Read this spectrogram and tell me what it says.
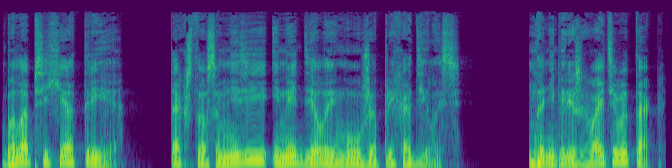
была психиатрия, так что с амнезией иметь дело ему уже приходилось. «Да не переживайте вы так»,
